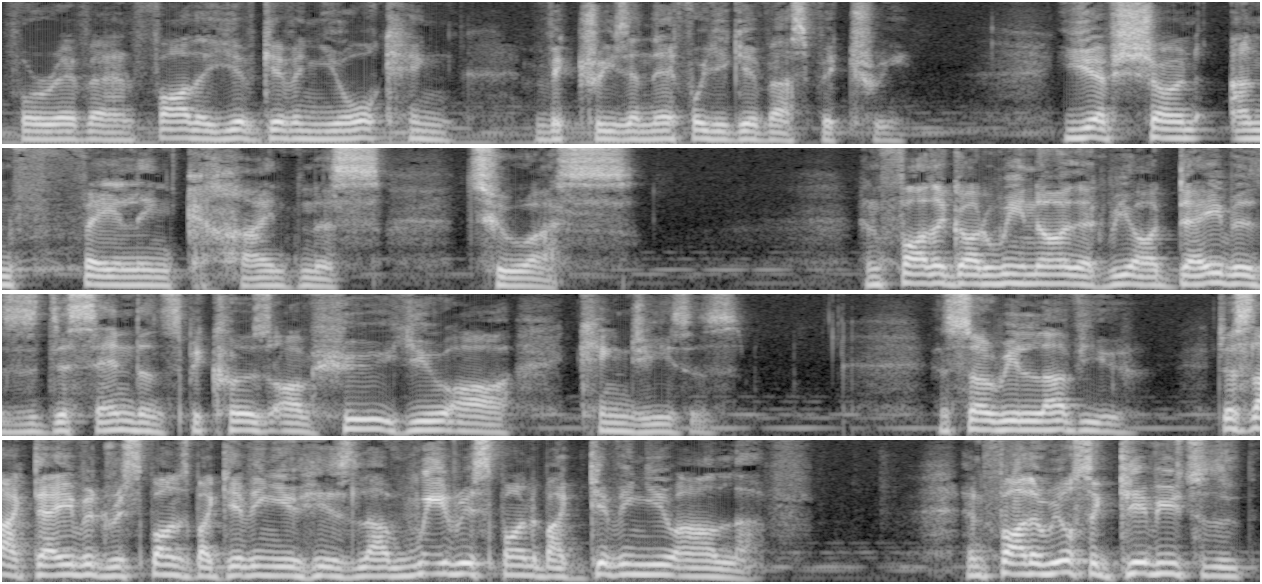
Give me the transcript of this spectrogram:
forever. And Father, you've given your king victories, and therefore you give us victory. You have shown unfailing kindness to us. And Father God, we know that we are David's descendants because of who you are, King Jesus. And so we love you. Just like David responds by giving you his love, we respond by giving you our love. And Father, we also give you to the,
